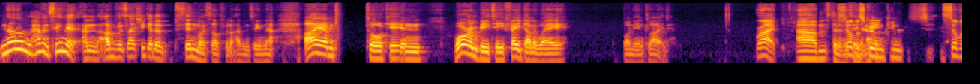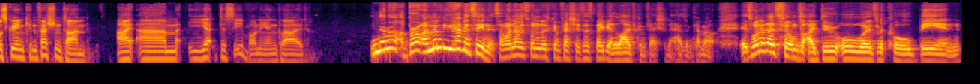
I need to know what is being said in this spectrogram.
no, haven't seen it, and I was actually going to sin myself for not having seen that. I am talking Warren Beatty, Faye Dunaway, Bonnie and Clyde. Right. Um, silver screen, con- silver screen confession time. I am yet to see Bonnie and Clyde. No, bro, I remember you haven't seen it, so I know it's one of those confessions. It's maybe a live confession that hasn't come out. It's one of those films that I do always recall being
